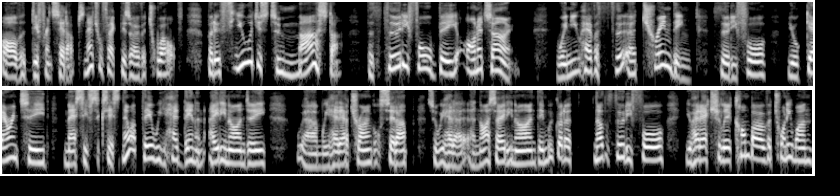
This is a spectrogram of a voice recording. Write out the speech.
of different setups. Natural fact there's over 12 but if you were just to master the 34b on its own when you have a, a, trending 34 you're guaranteed massive success. Now up there we had then an 89d um, we had our triangle set up so we had a, a nice 89 then we've got a, another 34 you had actually a combo of a 21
